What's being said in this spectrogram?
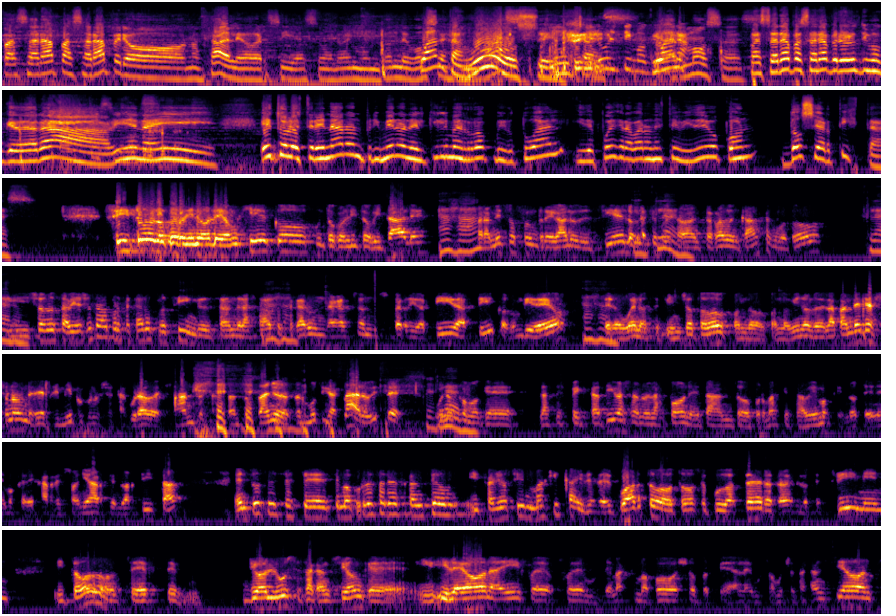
Pasará, pasará, pero no está Leo García solo, hay un montón de voces. ¿Cuántas más, voces? muchas, El último que ¿Cuán- hermosas. Pasará, pasará, pero el último quedará. Bien ahí. Esto lo estrenaron primero en el Quilmes Rock Virtual y después grabaron este video con 12 artistas. Sí, todo lo coordinó León Gieco junto con Lito Vitale. Ajá. Para mí eso fue un regalo del cielo. Sí, que claro. estaba encerrado en casa como todos. Claro. Y yo no sabía, yo estaba por sacar otro single, Sandra, estaba por sacar una canción súper divertida, así, con un video, Ajá. pero bueno, se pinchó todo cuando cuando vino lo de la pandemia. Yo no me deprimí porque uno ya está curado de espanto, ya tantos años de hacer música, claro, ¿viste? Uno Claro. es como que las expectativas ya no las pone tanto, por más que sabemos que no tenemos que dejar de soñar siendo artistas. Entonces este, se me ocurrió hacer esa canción y salió así mágica y desde el cuarto todo se pudo hacer a través de los streaming y todo. Se, se dio luz esa canción que y, y León ahí fue fue de, máximo apoyo porque a él le gustó mucho esa canción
